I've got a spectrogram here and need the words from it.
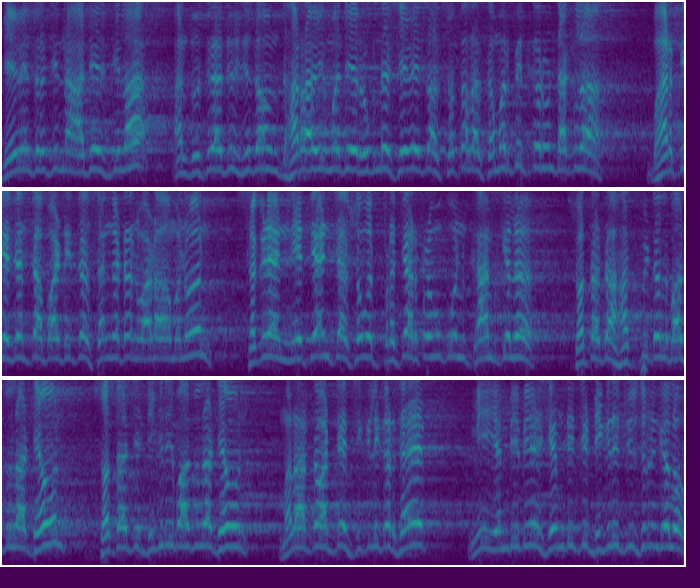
देवेंद्रजींना आदेश दिला आणि दुसऱ्या दिवशी जाऊन धारावीमध्ये रुग्णसेवेचा स्वतःला समर्पित करून टाकलं. भारतीय जनता पार्टीचं संघटन वाढावं म्हणून सगळ्या नेत्यांच्या सोबत प्रचार प्रमुख म्हणून काम केलं. स्वतःचं हॉस्पिटल बाजूला ठेवून स्वतःची डिग्री बाजूला ठेवून. मला आता वाटते चिखलीकर साहेब मी M B B S M डीची डिग्रीच विसरून गेलो.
